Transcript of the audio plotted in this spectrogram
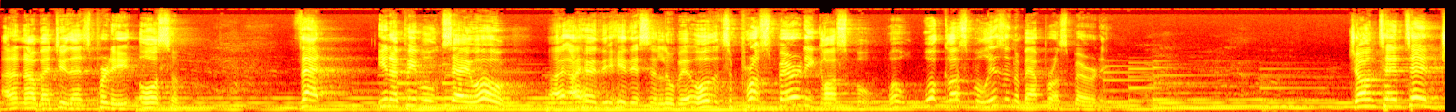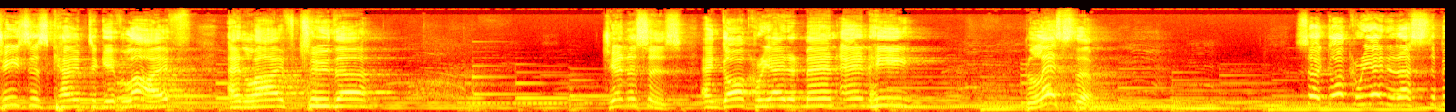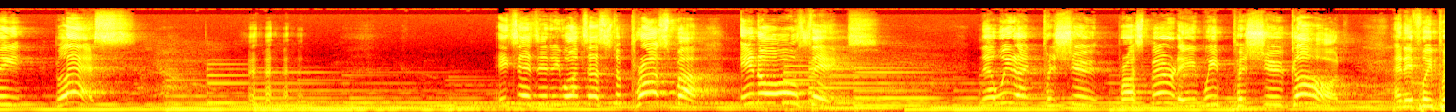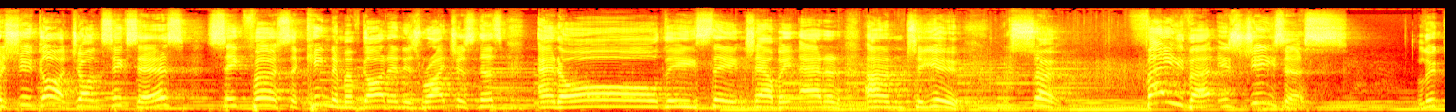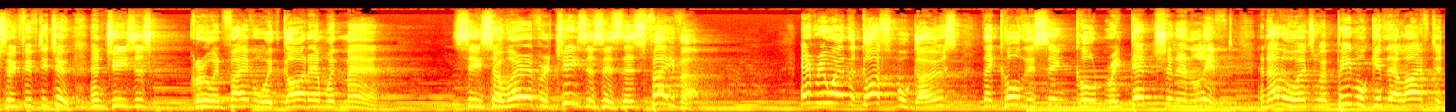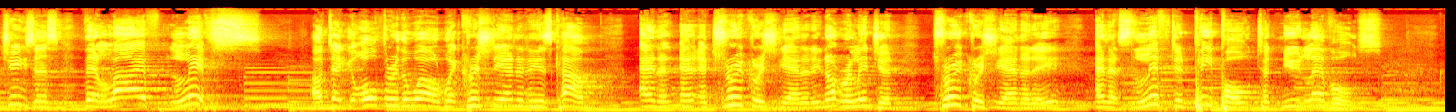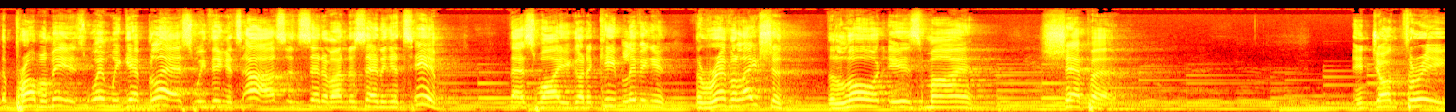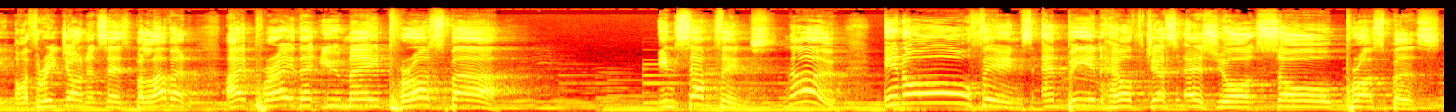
I don't know about you, that's pretty awesome. That, you know, people say, whoa, I, heard hear this a little bit. Oh, it's a prosperity gospel. Well, what gospel isn't about prosperity? John 10:10, 10, 10, Jesus came to give life and life to the Genesis. And God created man and he blessed them. So God created us to be blessed. he says that he wants us to prosper in all things. Now we don't pursue prosperity, we pursue God. And if we pursue God, John 6 says, seek first the kingdom of God and his righteousness, and all these things shall be added unto you. So, favor is Jesus. Luke 2:52. And Jesus grew in favor with God and with man. See, so wherever Jesus is, there's favor. Everywhere the gospel goes, they call this thing called redemption and lift. In other words, when people give their life to Jesus, their life lifts. I'll take you all through the world where Christianity has come and, and, and true Christianity, not religion, true Christianity, and it's lifted people to new levels. The problem is when we get blessed, we think it's us instead of understanding it's Him. That's why you got to keep living in the revelation. The Lord is my shepherd. In John 3 or 3 John, it says, Beloved, I pray that you may prosper in some things. No, in all things and be in health just as your soul prospers.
